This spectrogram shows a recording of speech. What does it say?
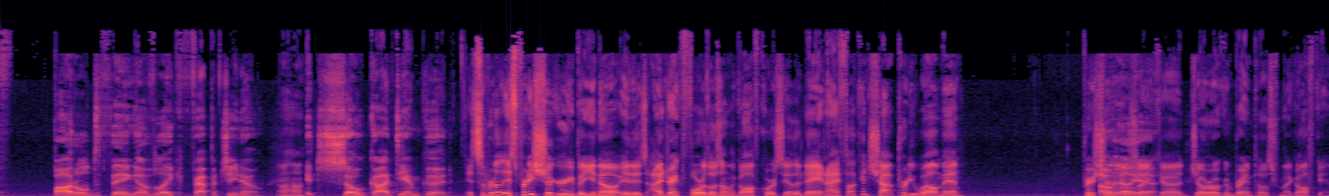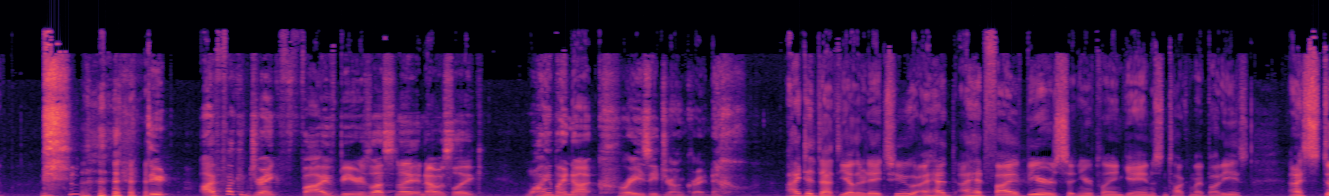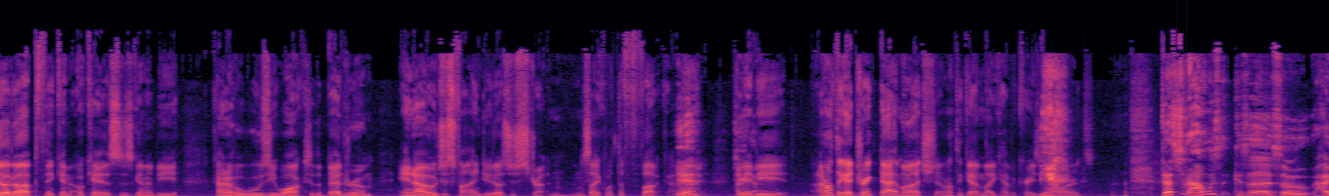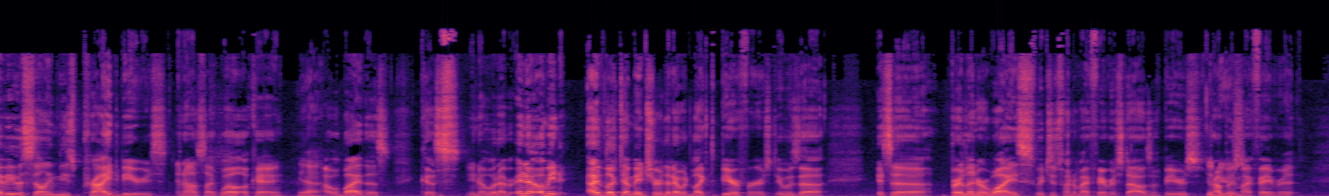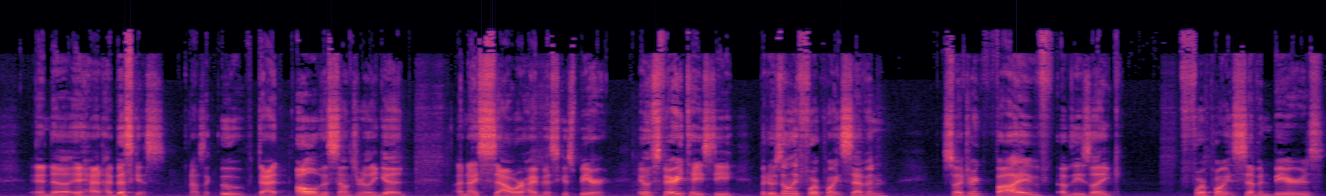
bottled thing of like frappuccino. Uh huh. It's so goddamn good. It's really, it's pretty sugary, but you know, it is. I drank four of those on the golf course the other day, and I fucking shot pretty well, man. Pretty Oh, sure it was yeah. like uh, Joe Rogan brain pills for my golf game. Dude, I fucking drank five beers last night and I was like, why am I not crazy drunk right now? I did that the other day too. I had I had five beers sitting here playing games and talking to my buddies, and I stood up thinking, okay, this is gonna be kind of a woozy walk to the bedroom, and I was just fine, dude. I was just strutting, and it's like, what the fuck? I- Yeah, I, dude. maybe I don't think I drink that much. I don't think I'm like have a crazy Yeah. tolerance. That's what I was, cause uh, so Hy-Vee was selling these Pride beers, and I was like, well, okay, Yeah. I will buy this, cause you know whatever. And uh, I mean, I looked, I made sure that I would like the beer first. It was a, it's a Berliner Weisse, which is one of my favorite styles of beers, Good probably beers. my favorite, and uh, it had hibiscus, and I was like, ooh, that all of this sounds really good, a nice sour hibiscus beer. It was very tasty, but it was only four point seven, so I drank five of these like four point seven beers.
